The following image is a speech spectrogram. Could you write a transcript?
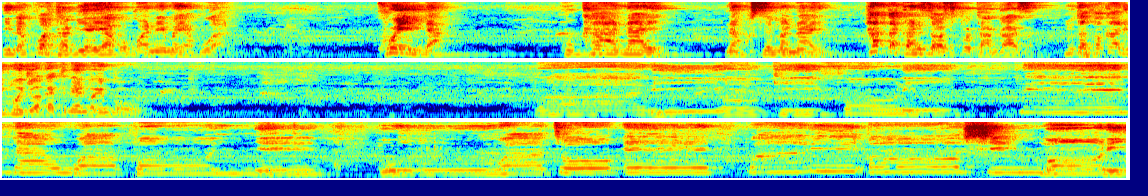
inakuwa tabia yako kwa neema ya bwana. Kwenda kukaa naye na kusema naye. Hata kanisa wasipotangaza. Mtafakari mmoja wakati naimba wimbo huu walio kifoni nenda waponye uwatoe walio shimoni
